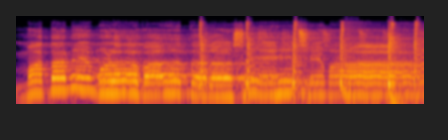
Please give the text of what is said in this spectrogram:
માતાને મળવા તરસે છે મારી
